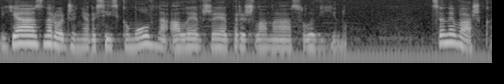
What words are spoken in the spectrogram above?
Я з народження російськомовна, але вже перейшла на солов'їну. Це не важко.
